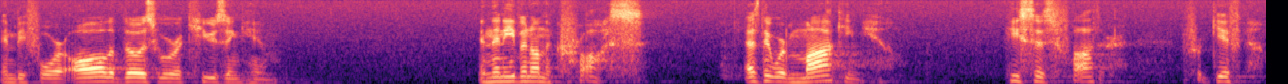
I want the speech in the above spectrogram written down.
and before all of those who were accusing him, and then even on the cross, as they were mocking him, he says, Father, forgive them,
